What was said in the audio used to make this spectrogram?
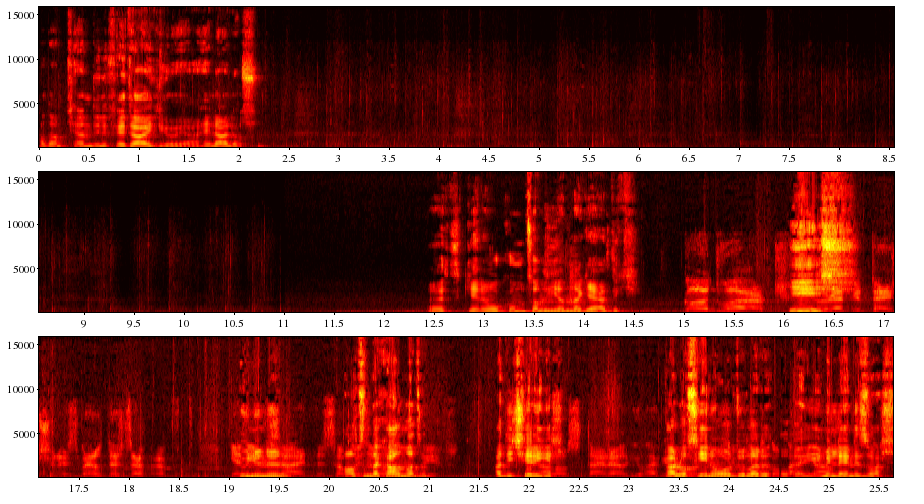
Adam kendini feda ediyor ya. Helal olsun. Evet, gene o komutanın yanına geldik. İyi iş. Ününün altında kalmadın. Hadi içeri gir. Carlos, yeni orduları- e, emirleriniz var.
